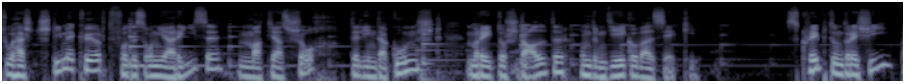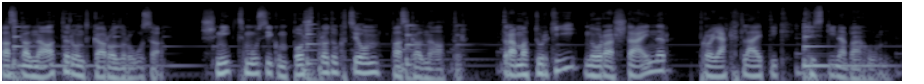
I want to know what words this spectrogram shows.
Du hast die Stimme gehört von der Sonja Riese, Matthias Schoch, der Linda Gunst, Reto Stalder und dem Diego Valsecchi. Skript und Regie Pascal Natter und Carol Rosa. Schnitt, Musik und Postproduktion Pascal Natter. Dramaturgie Nora Steiner, Projektleitung Christina Baron.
